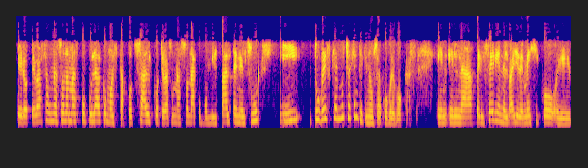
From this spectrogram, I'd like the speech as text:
pero te vas a una zona más popular como Azcapotzalco, te vas a una zona como Milpalta en el sur y tú ves que hay mucha gente que no usa cubrebocas. En, en la periferia, en el Valle de México, eh,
